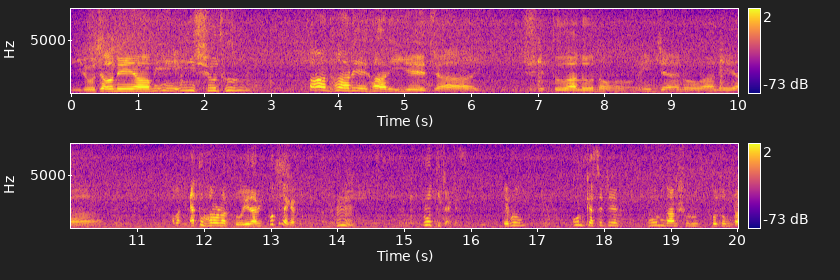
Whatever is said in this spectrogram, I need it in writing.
নিরজনে আমি শুধু আধারে হারিয়ে যাই। সে তো আলো নয় যেন আলেয়া। আমার এত ভালো লাগতো এর আমি প্রতিটা ক্যাসেট হুম। প্রতিটা ক্যাসেট। এবং কোন ক্যাসেটের কোন গান শুরু প্রথমটা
